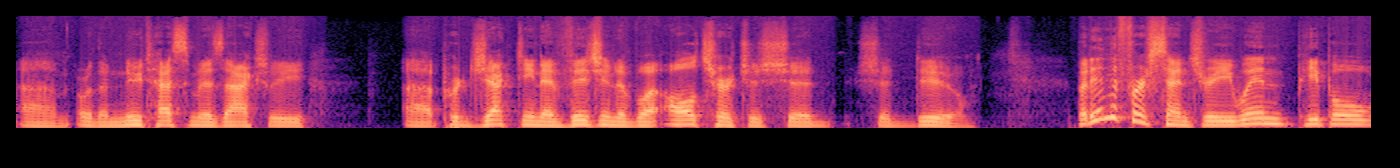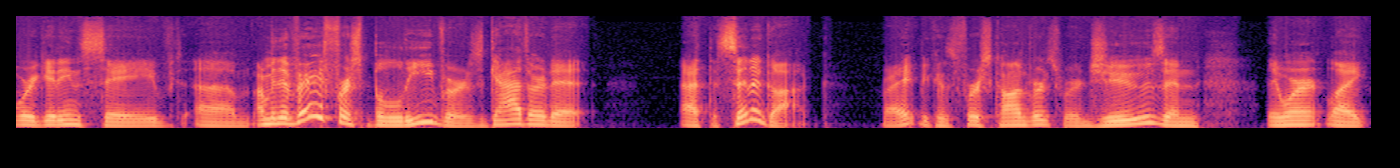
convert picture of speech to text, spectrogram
um, or the New Testament is actually uh, projecting a vision of what all churches should should do. But in the first century, when people were getting saved, um, I mean, the very first believers gathered at at the synagogue, right? Because first converts were Jews, and they weren't like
